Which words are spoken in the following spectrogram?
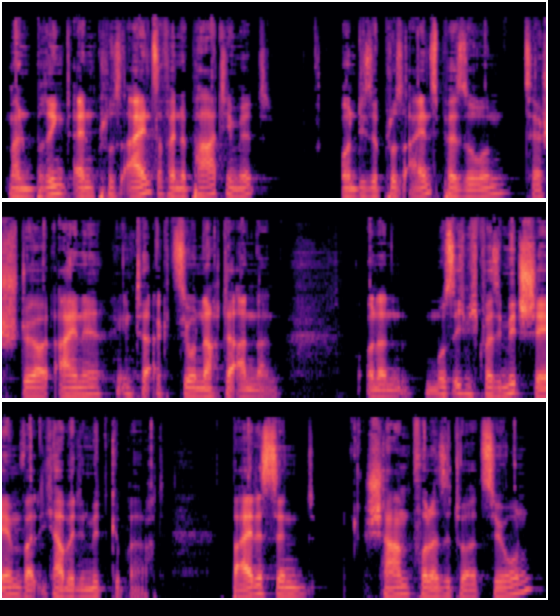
man bringt ein Plus eins auf eine Party mit und diese Plus-1-Person zerstört eine Interaktion nach der anderen. Und dann muss ich mich quasi mitschämen, weil ich habe den mitgebracht. Beides sind schamvolle Situationen,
